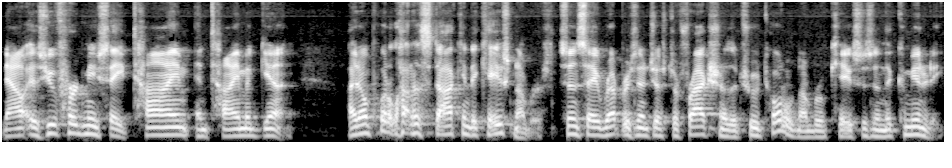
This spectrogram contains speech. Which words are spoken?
Now, as you've heard me say time and time again, I don't put a lot of stock into case numbers since they represent just a fraction of the true total number of cases in the community.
